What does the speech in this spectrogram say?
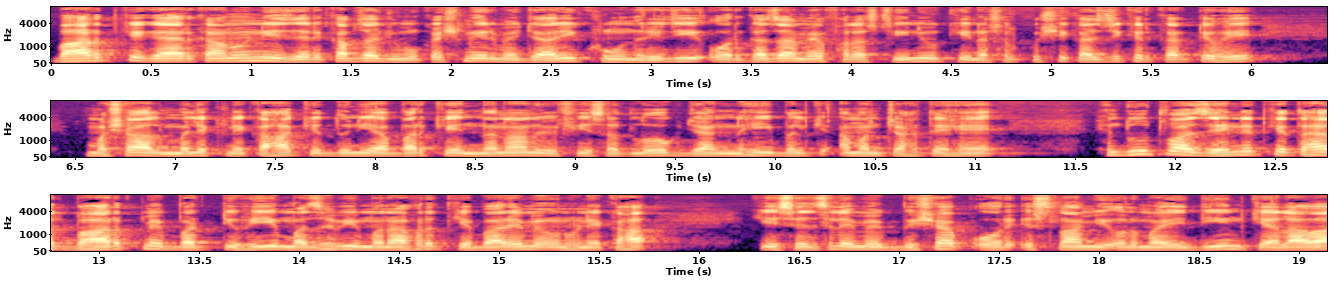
بھارت کے غیر قانونی زیر قبضہ جموں کشمیر میں جاری خون ریزی اور غزہ میں فلسطینیوں کی نسل کشی کا ذکر کرتے ہوئے مشال ملک نے کہا کہ دنیا بھر کے ننانوے فیصد لوگ جنگ نہیں بلکہ امن چاہتے ہیں۔ ہندوتوا ذہنیت کے تحت بھارت میں بڑھتی ہوئی مذہبی منافرت کے بارے میں انہوں نے کہا کہ اس سلسلے میں بشپ اور اسلامی علماء دین کے علاوہ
